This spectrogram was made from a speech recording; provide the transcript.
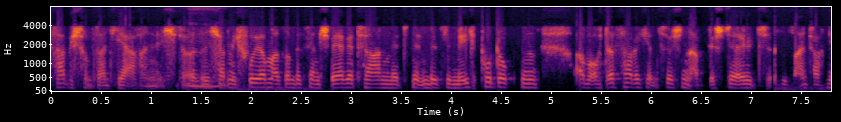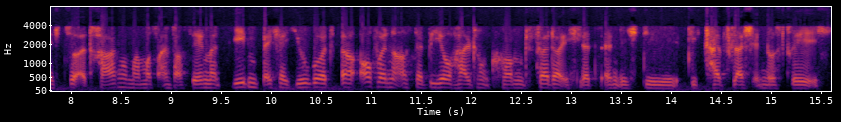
Das habe ich schon seit Jahren nicht. Also mhm. ich habe mich früher mal so ein bisschen schwer getan mit, mit ein bisschen Milchprodukten, aber auch das habe ich inzwischen abgestellt. Es ist einfach nicht zu ertragen und man muss einfach sehen, mit jedem Becher Joghurt, äh, auch wenn er aus der Biohaltung kommt, fördere ich letztendlich die, die Kalbfleischindustrie, ich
